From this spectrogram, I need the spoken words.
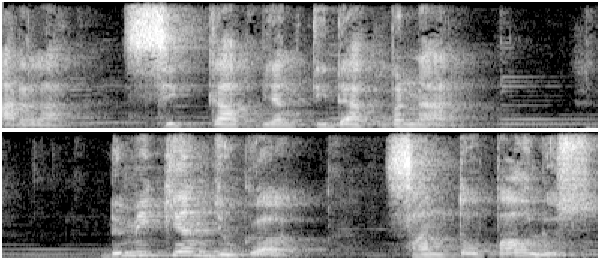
adalah sikap yang tidak benar. Demikian juga Santo Paulus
